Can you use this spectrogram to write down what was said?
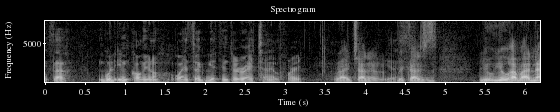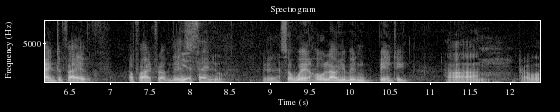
it's a good income, you know, once you get into the right channel for it. Right channel. Yes. Because you, you have a nine to five apart from this. Yes, I do. Yeah. So when, how long you been painting? Um, probably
